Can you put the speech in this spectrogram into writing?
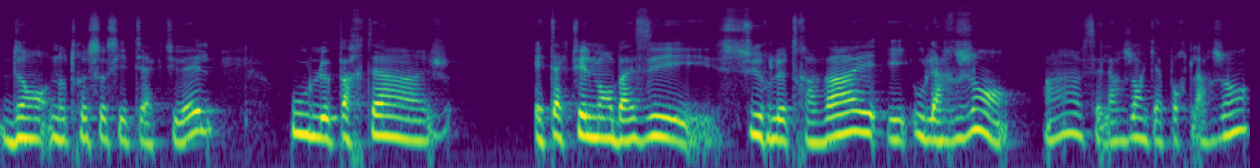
dans notre société actuelle, où le partage est actuellement basé sur le travail et où l'argent, hein, c'est l'argent qui apporte l'argent,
